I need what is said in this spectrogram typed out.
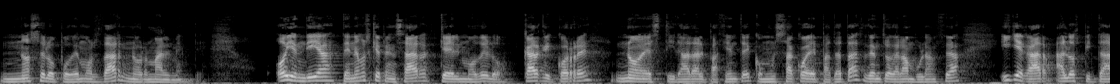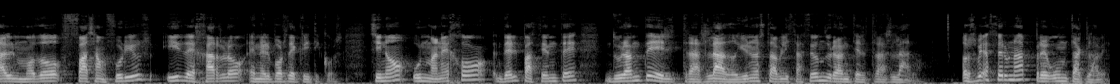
no se lo podemos dar normalmente. Hoy en día tenemos que pensar que el modelo carga y corre no es tirar al paciente como un saco de patatas dentro de la ambulancia y llegar al hospital modo Fast and Furious y dejarlo en el borde de críticos, sino un manejo del paciente durante el traslado y una estabilización durante el traslado. Os voy a hacer una pregunta clave.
